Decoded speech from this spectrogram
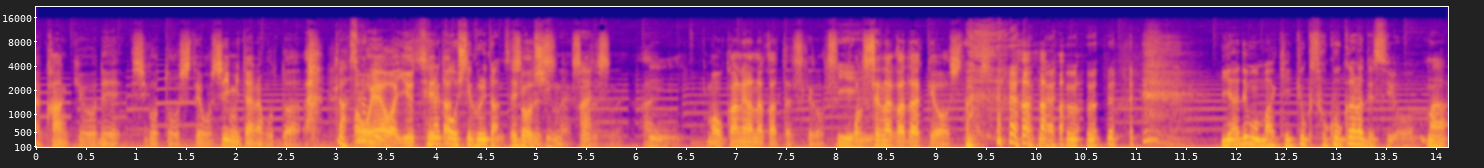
な環境で仕事をしてほしいみたいなことはまあ 親は言ってた背中を押してくれたんですねそうですねそうですね、はい、はいうん、まあお金はなかったですけどこの背中だけは押してました。いやでもまあ結局そこからですよ、ま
